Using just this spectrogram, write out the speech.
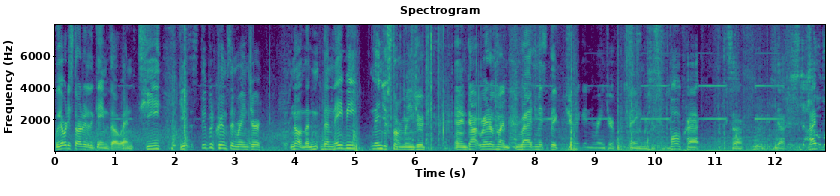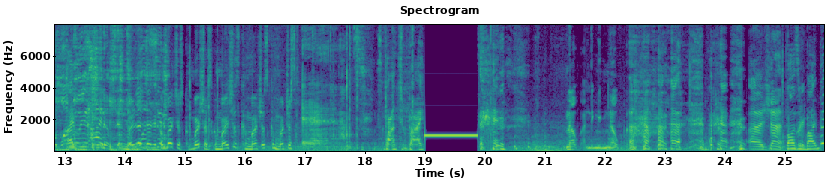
we already started the game though, and he used the stupid Crimson Ranger, no, the the Navy Ninja Storm Ranger, and got rid of my Rad Mystic Dragon Ranger thing, which is bullcrap. So yeah, I, over 1 million items in the one commercials, commercials, commercials, commercials, commercials. Eh, sponsored by. nope, nope. uh, shut up. Sponsored by Beep.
